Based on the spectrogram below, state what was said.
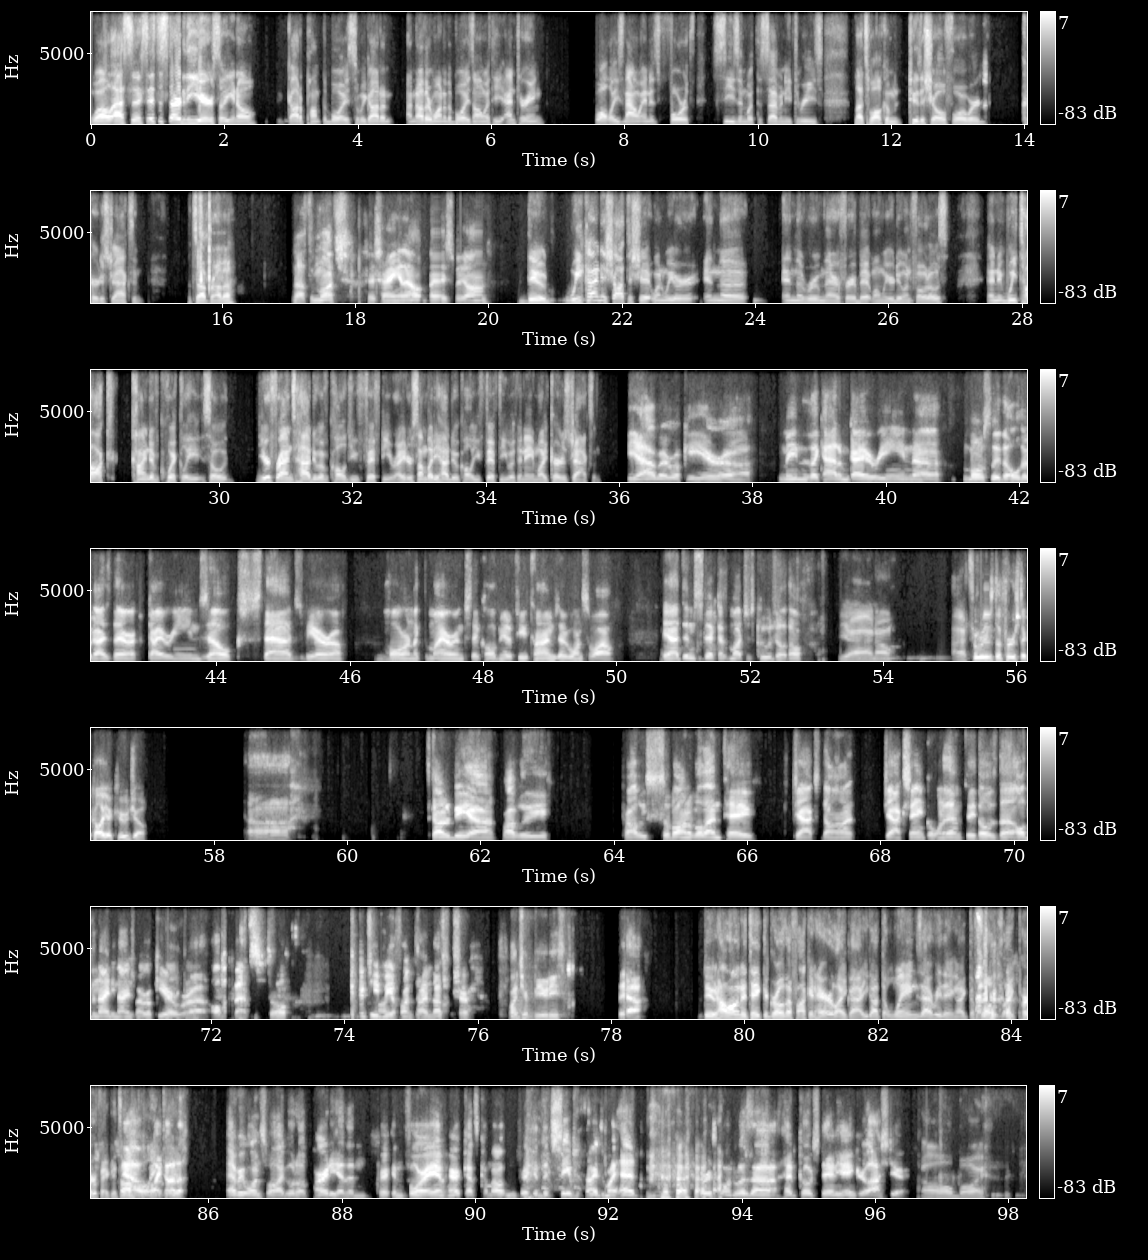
Well, Essex, it's the start of the year, so you know, got to pump the boys. So we got an, another one of the boys on with you entering. Well, he's now in his fourth season with the 73s. Let's welcome to the show forward Curtis Jackson. What's up, brother? Nothing much. Just hanging out. Nice to be on. Dude, we kind of shot the shit when we were in the in the room there for a bit when we were doing photos. And we talked kind of quickly. So your friends had to have called you 50, right? Or somebody had to call you 50 with a name like Curtis Jackson. Yeah, my rookie year, uh, mainly like Adam Gyrene, uh, mostly the older guys there. Gyrene, Zelks, Stads, Vieira, mm-hmm. Horn, like the Meyerinks, they called me a few times every once in a while. Yeah, it didn't stick as much as Cujo though. Yeah, I know. That's Who was the first to call you Cujo? Uh, it's got to be uh probably probably Savannah Valente, Jax Don, Jack Sanko, one of them three. Those the all the 99s my rookie year okay. were uh, all my bets. So guaranteed me a fun time, that's for sure. Bunch of beauties. Yeah. Dude, how long did it take to grow the fucking hair like that? You got the wings, everything. Like the flow's like perfect. It's yeah, on well, I got it every once in a while I go to a party and then freaking 4 a.m. haircuts come out and freaking they shave the sides of my head. First one was uh head coach Danny Anger last year. Oh boy.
